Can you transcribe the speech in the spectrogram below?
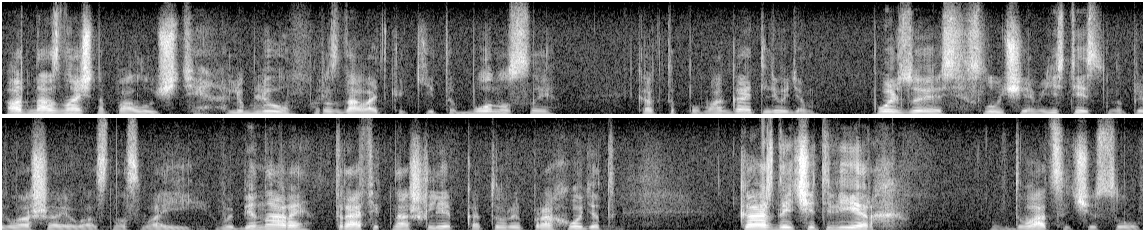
однозначно получите. Люблю раздавать какие-то бонусы, как-то помогать людям. Пользуясь случаем, естественно, приглашаю вас на свои вебинары «Трафик наш хлеб», которые проходят каждый четверг в 20 часов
